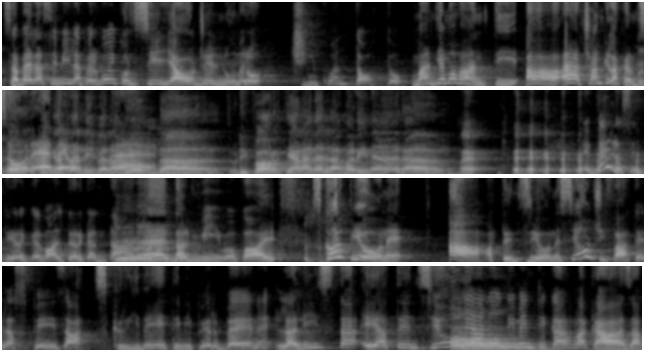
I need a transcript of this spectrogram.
Sabella Sibilla per voi consiglia oggi il numero 58. Ma andiamo avanti. Ah, ah, c'è anche la Come canzone. porti i beh, capelli bella eh. bionda, tu li porti alla bella marinara. Eh? È bello sentire Walter cantare, eh, dal vivo poi. Scorpione. Ah, attenzione, se oggi fate la spesa, scrivetevi per bene la lista e attenzione a non Oh. dimenticarla a casa.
